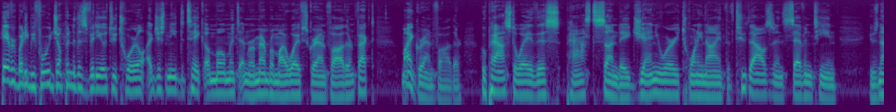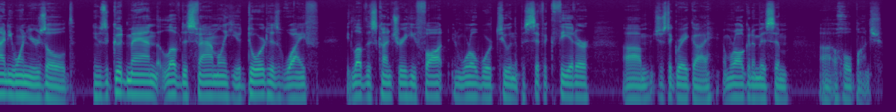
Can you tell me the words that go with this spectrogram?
Hey everybody, before we jump into this video tutorial, I just need to take a moment and remember my wife's grandfather, in fact, my grandfather, who passed away this past Sunday, January 29th of 2017. He was 91 years old. He was a good man that loved his family, he adored his wife, he loved this country, he fought in World War II in the Pacific Theater. Um, just a great guy, and we're all going to miss him uh, a whole bunch.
